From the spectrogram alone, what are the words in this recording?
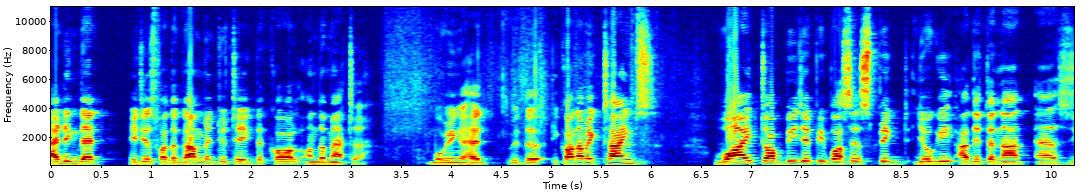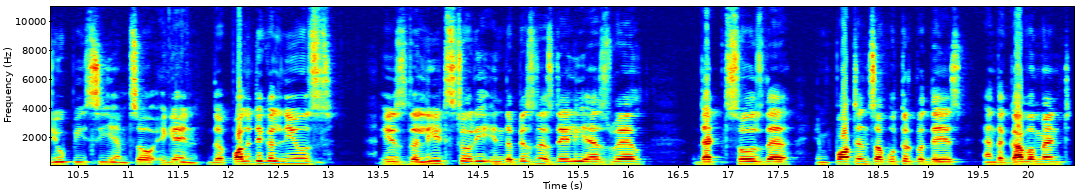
adding that it is for the government to take the call on the matter. Moving ahead with the Economic Times, why top BJP bosses picked Yogi Adityanath as UP CM. So again, the political news is the lead story in the Business Daily as well that shows the importance of Uttar Pradesh and the government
